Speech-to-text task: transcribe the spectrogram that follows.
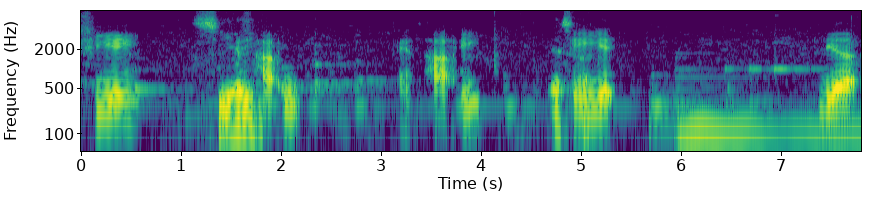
SHI Cie SHI SHI S SHI dia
